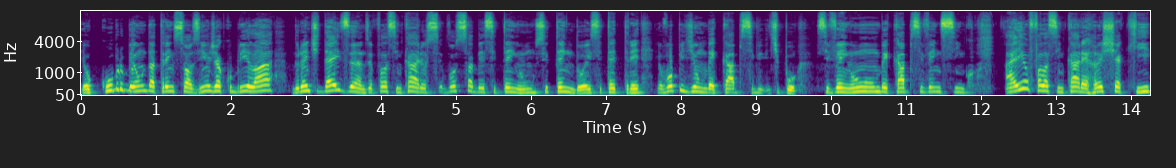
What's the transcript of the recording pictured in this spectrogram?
eu cubro o B1 da trem sozinho, eu já cobri lá durante 10 anos. Eu falo assim, cara, eu vou saber se tem um, se tem dois, se tem três. Eu vou pedir um backup, se, tipo, se vem um, um backup se vem cinco. Aí eu falo assim, cara, é rush aqui,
